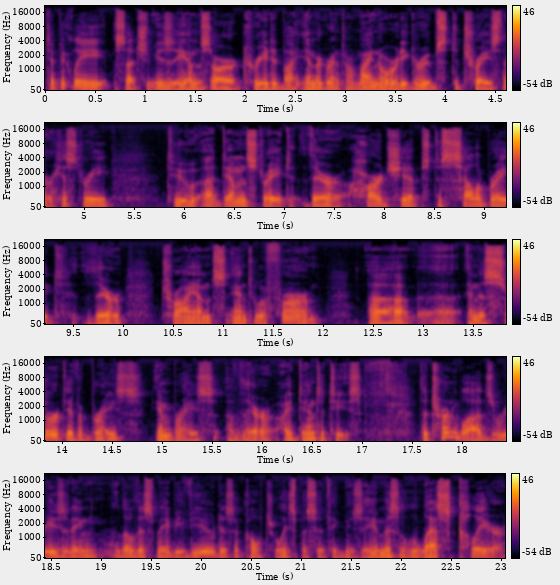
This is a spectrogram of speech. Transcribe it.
Typically, such museums are created by immigrant or minority groups to trace their history, to uh, demonstrate their hardships, to celebrate their triumphs, and to affirm uh, uh an assertive embrace, embrace of their identities. The Turnblad's reasoning, though this may be viewed as a culturally specific museum, is less clear.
